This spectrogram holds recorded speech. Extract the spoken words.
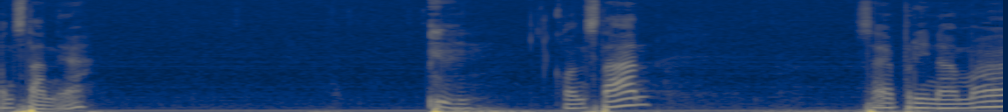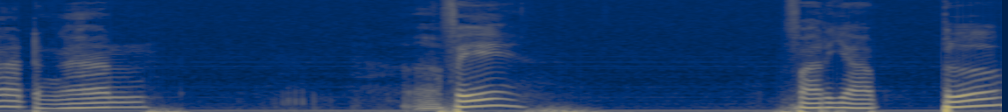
konstan ya konstan saya beri nama dengan uh, V variabel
